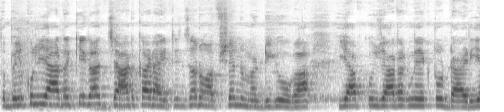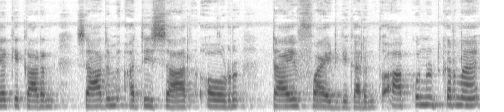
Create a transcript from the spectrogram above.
तो बिल्कुल याद रखिएगा, चार का right answer option number D होगा। ये आपको याद रखना एक तो डायरिया के कारण, साथ में अतिसार और टाइफाइड के कारण। तो आपको नोट करना है,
